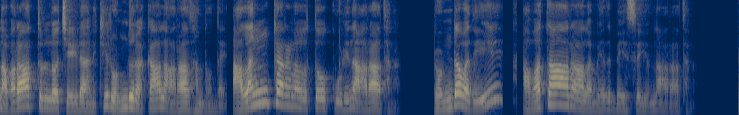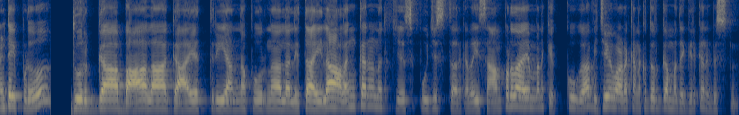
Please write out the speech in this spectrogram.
నవరాత్రుల్లో చేయడానికి రెండు రకాల ఆరాధనలు ఉన్నాయి. అలంకరణలతో కూడిన ఆరాధన. రెండవది అవతారాల మీద బేస్ అయి ఉన్న ఆరాధన. అంటే ఇప్పుడు దుర్గా బాల గాయత్రి అన్నపూర్ణ లలిత ఇలా అలంకరణలు చేసి పూజిస్తారు కదా. ఈ సాంప్రదాయం మనకి ఎక్కువగా విజయవాడ కనకదుర్గమ్మ దగ్గర కనిపిస్తుంది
